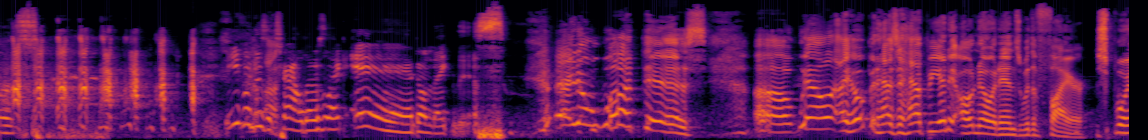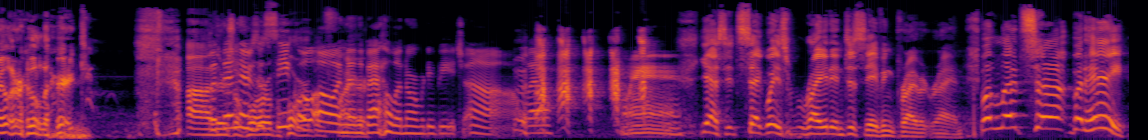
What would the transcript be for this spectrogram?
worst. Even as a child, I was like, eh, I don't like this. I don't want this. Uh, well, I hope it has a happy ending. Oh no, it ends with a fire. Spoiler alert. Uh, But there's then there's horrible, a sequel. horrible Oh, and then the Battle of Normandy Beach. Oh, well. Yes, it segues right into Saving Private Ryan. But let's, uh, but hey,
